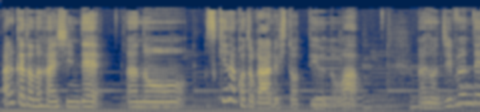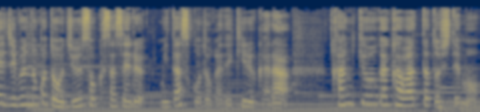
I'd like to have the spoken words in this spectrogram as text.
ある方の配信であの好きなことがある人っていうのはあの自分で自分のことを充足させる満たすことができるから環境が変わったとしても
